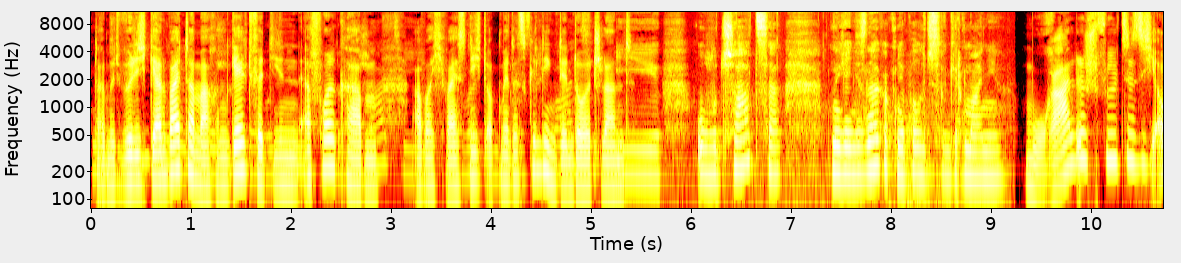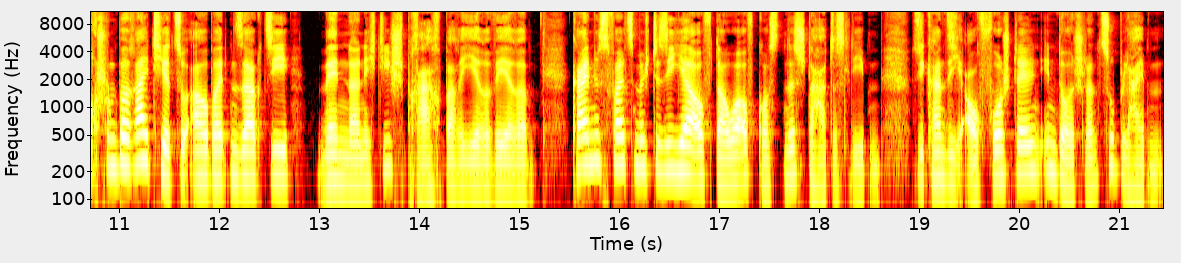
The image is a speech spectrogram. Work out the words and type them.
Damit würde ich gern weitermachen, Geld verdienen, Erfolg haben. Aber ich weiß nicht, ob mir das gelingt in Deutschland. Moralisch fühlt sie sich auch schon bereit, hier zu arbeiten, sagt sie, wenn da nicht die Sprachbarriere wäre. Keinesfalls möchte sie hier auf Dauer auf Kosten des Staates leben. Sie kann sich auch vorstellen, in Deutschland zu bleiben.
